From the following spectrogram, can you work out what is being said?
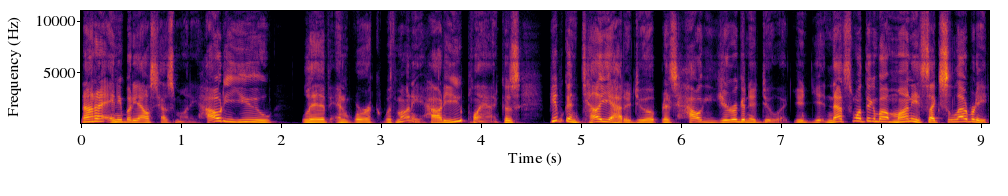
not how anybody else has money. How do you live and work with money? How do you plan? Because people can tell you how to do it, but it's how you're going to do it. You- you- and that's one thing about money. It's like celebrity.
